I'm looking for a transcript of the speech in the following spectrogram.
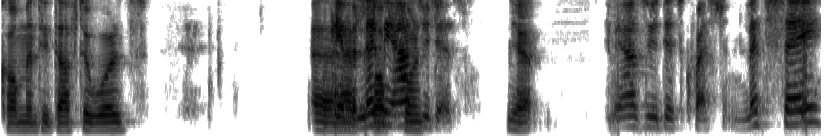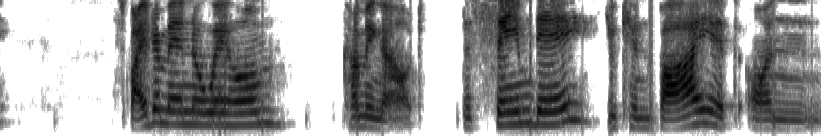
comment it afterwards, uh, okay. But let me ask you this. Yeah. Let me ask you this question. Let's say Spider-Man: No Way Home coming out the same day. You can buy it on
